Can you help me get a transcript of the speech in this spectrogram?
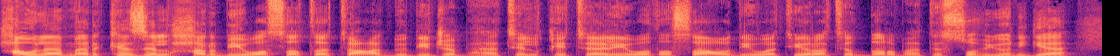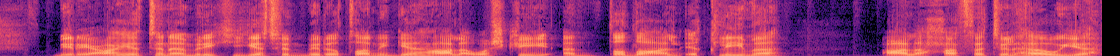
حول مركز الحرب وسط تعدد جبهات القتال وتصاعد وتيرة الضربات الصهيونية برعاية أمريكية بريطانية على وشك أن تضع الإقليم على حافة الهاوية.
